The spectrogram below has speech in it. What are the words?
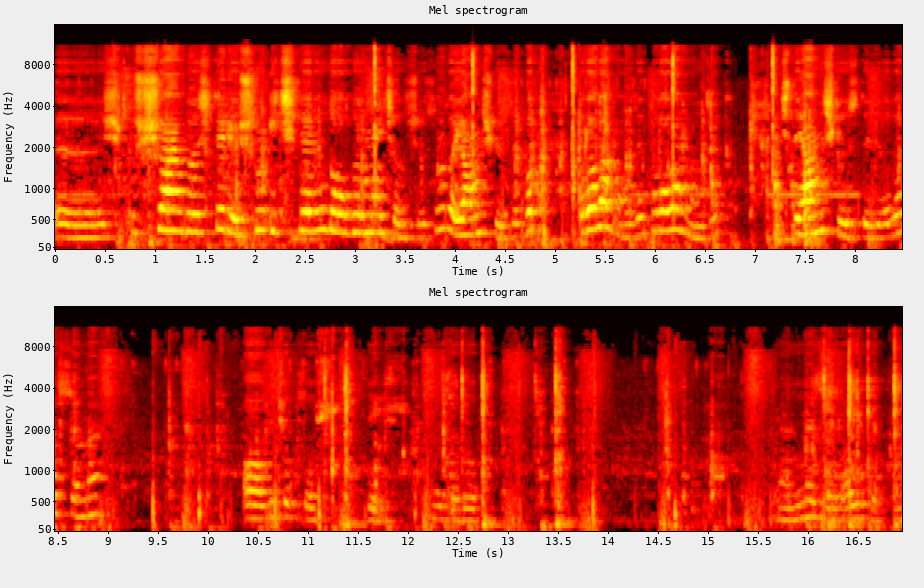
Ee, şu, şu an gösteriyor. Şunun içlerini doldurmaya çalışıyorsunuz da yanlış gösteriyor. Bak ne olacak? İşte yanlış gösteriyorlar. Sonra abi çok zor değil. Ne zor o. Yani ne zor ayıp yapın.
